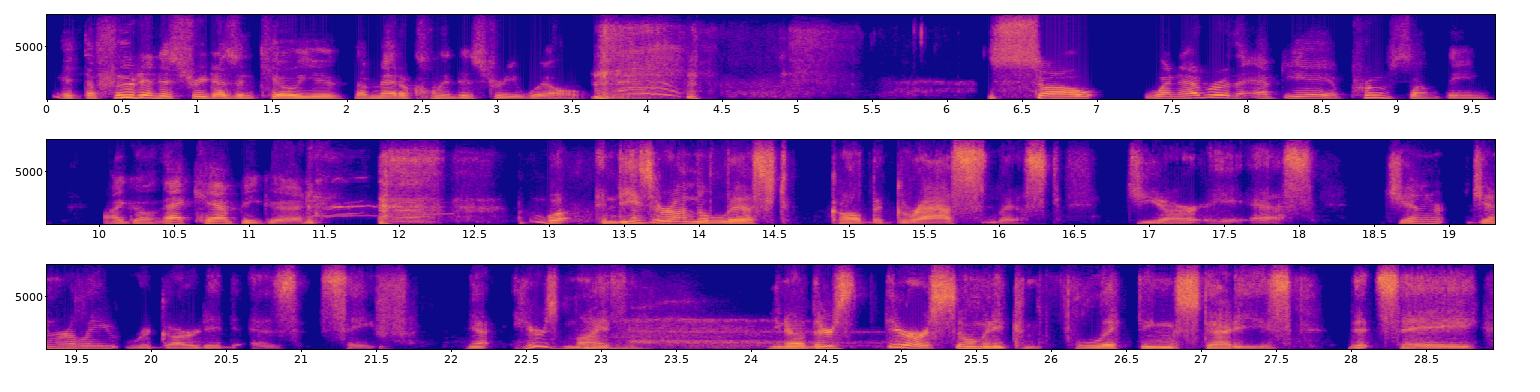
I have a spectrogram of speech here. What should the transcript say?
If the food industry doesn't kill you, the medical industry will. So whenever the FDA approves something, I go, that can't be good. well, and these are on the list called the GRAS list, G R A S, gen- generally regarded as safe. Now, here's my thing. You know, there's there are so many conflicting studies that say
